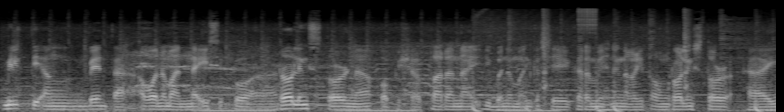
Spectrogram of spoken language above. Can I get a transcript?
milk tea ang benta. Ako naman, naisip ko uh, rolling store na coffee shop para na iba naman kasi karamihan ng nakita kong rolling store ay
